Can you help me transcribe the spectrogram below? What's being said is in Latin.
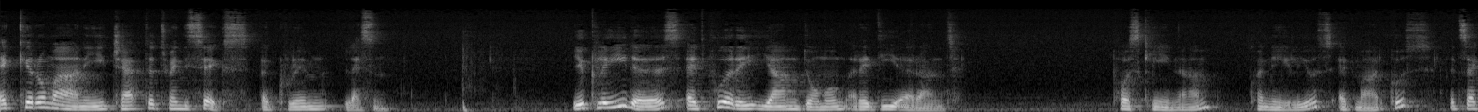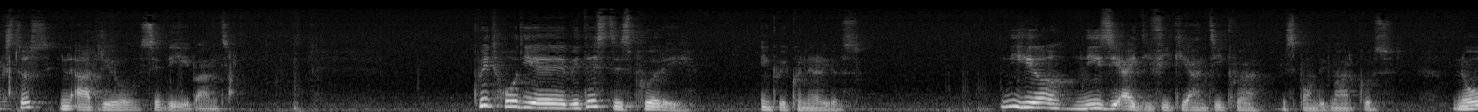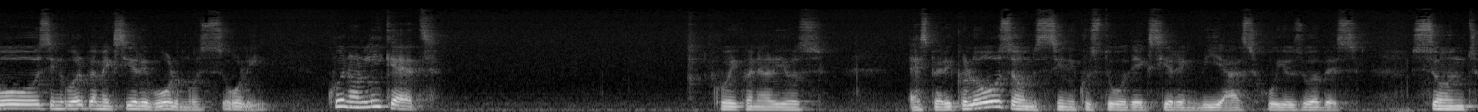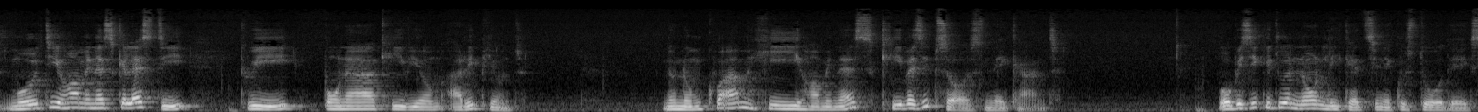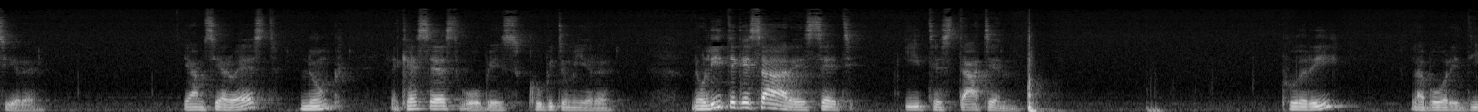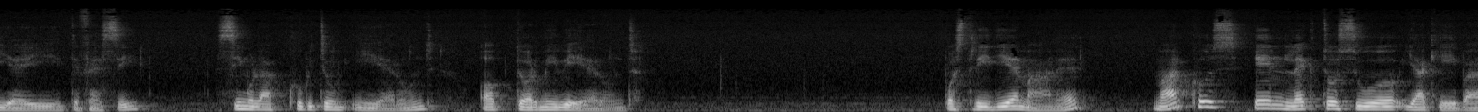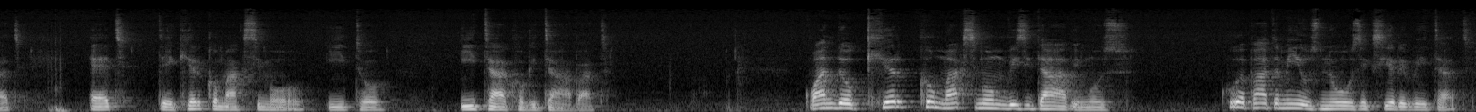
Ecce Romani, chapter 26, a grim lesson. Euclides et puri iam domum redierant. Poscinam Cornelius et Marcus et Sextus in atrio sedibant. Quid hodie vidistis puri? inqui Cornelius. Nihil nisi aedifici antiqua, respondit Marcus. Nos in urbem exiri volumus soli, cui non licet? Cui Cornelius es periculosum sine custode exiring vias huius urbis, sunt multi homines celesti, qui bona civium aripiunt. Nonumquam hi homines cives ipsos necant, Vobis igitur non licet sine custode exire. Iam siero est, nunc, neces est vobis cubitum ire. Nolite gesare, sed itestatem. Puri labore diei defessi, simula cubitum ierunt, ob dormiverunt. Postridie mane, Marcus in lecto suo jacebat, et de circo maximo ito ita cogitabat. Quando circo maximum visitavimus, cua pater meus nos exirivetat,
